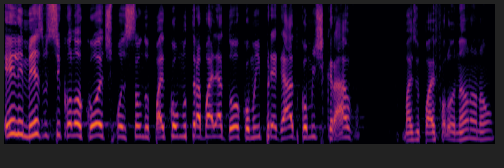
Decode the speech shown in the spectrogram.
Ele mesmo se colocou à disposição do pai como trabalhador, como empregado, como escravo. Mas o pai falou: não, não, não.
